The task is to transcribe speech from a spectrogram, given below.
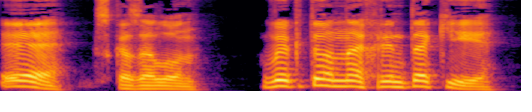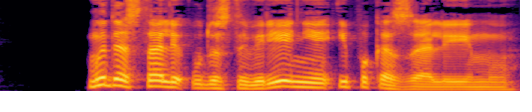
«Э!» — сказал он. «Вы кто нахрен такие?» Мы достали удостоверение и показали ему.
